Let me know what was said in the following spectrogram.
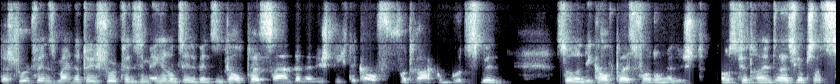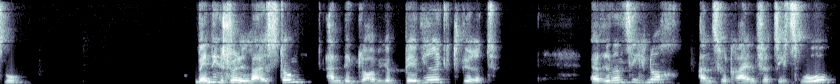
das Schuldfans meint natürlich Schuldfans im engeren Sinne. Wenn Sie einen Kaufpreis zahlen, dann erlischt nicht der Kaufvertrag, um Gottes Willen, sondern die Kaufpreisforderung erlischt aus 433 Absatz 2. Wenn die geschuldete Leistung an den Gläubiger bewirkt wird, erinnern Sie sich noch, an 243.2,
